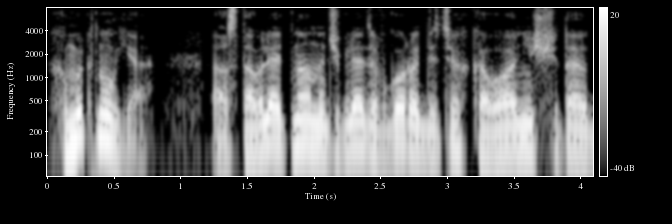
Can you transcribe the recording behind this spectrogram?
Хмыкнул я. Оставлять на ночь, глядя в городе тех, кого они считают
